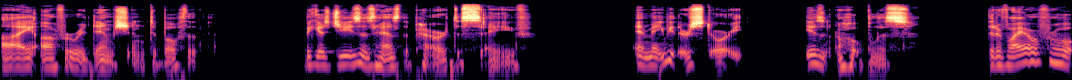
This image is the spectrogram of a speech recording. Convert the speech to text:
I offer redemption to both of them because Jesus has the power to save. And maybe their story isn't hopeless. That if I offer,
